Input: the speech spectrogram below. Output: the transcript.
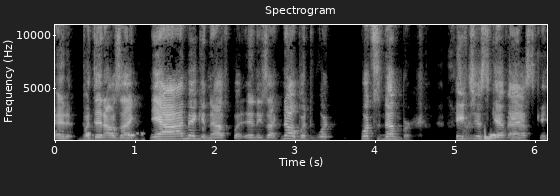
And but then I was like, "Yeah, I make enough," but and he's like, "No, but what what's the number?" He just kept asking.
